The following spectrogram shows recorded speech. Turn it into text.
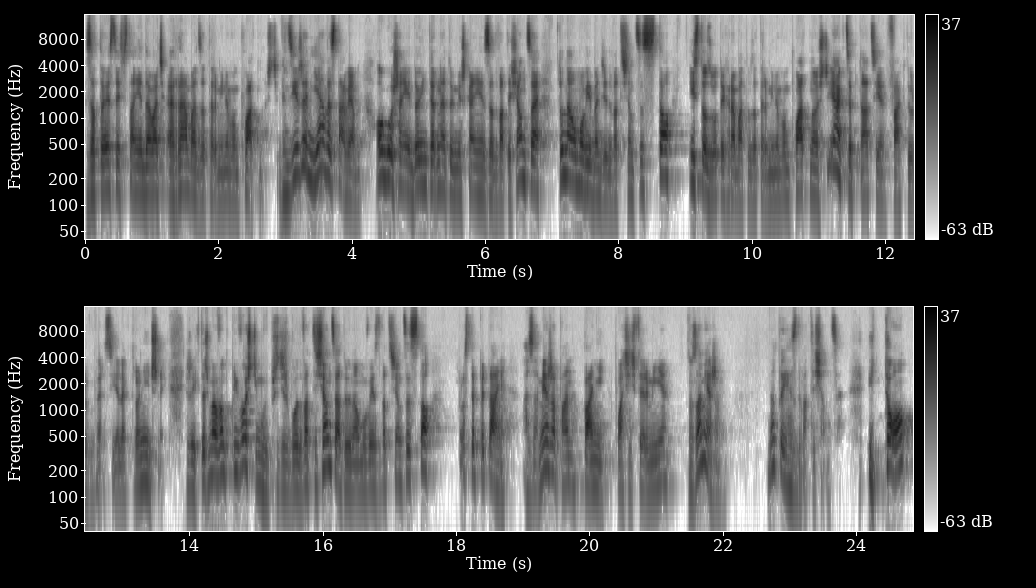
Za to jesteś w stanie dawać rabat za terminową płatność. Więc jeżeli ja wystawiam ogłoszenie do internetu i mieszkanie jest za 2000, to na umowie będzie 2100 i 100 zł rabatu za terminową płatność i akceptację faktur w wersji elektronicznej. Jeżeli ktoś ma wątpliwości, mówi przecież było 2000, a tu na umowie jest 2100, proste pytanie, a zamierza pan, pani płacić w terminie? No zamierzam. No to jest 2000. I to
